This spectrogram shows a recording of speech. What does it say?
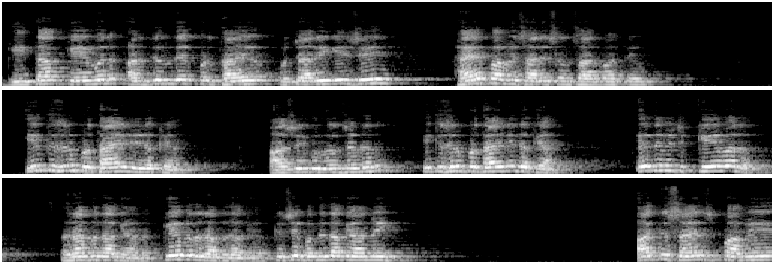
ਗੀਤਾ ਕੇਵਲ ਅਰਜਨ ਦੇ ਪ੍ਰਥਾਏ ਉਚਾਰੀ ਗਈ ਸੀ, ਹੈ ਭਾਵੇਂ ਸਾਰੇ ਸੰਸਾਰ ਵਾਸਤੇ। ਉਹ ਇਹ ਕਿਸੇ ਨੂੰ ਪ੍ਰਥਾਏ ਨਹੀਂ ਰੱਖਿਆ। ਆਸਰੀ ਗੁਰੂ ਗ੍ਰੰਥ ਸਾਹਿਬ ਨੇ ਇਹ ਕਿਸੇ ਨੂੰ ਪ੍ਰਥਾਏ ਨਹੀਂ ਰੱਖਿਆ ਇਹਦੇ ਵਿੱਚ ਕੇਵਲ ਰੱਬ ਦਾ ਗਿਆਨ ਹੈ ਕੇਵਲ ਰੱਬ ਦਾ ਗਿਆਨ ਕਿਸੇ ਬੰਦੇ ਦਾ ਗਿਆਨ ਨਹੀਂ। ਅੱਜ ਸਾਇੰਸ ਭਾਵੇਂ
